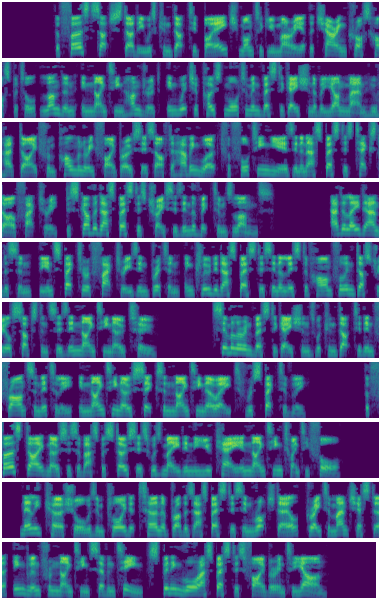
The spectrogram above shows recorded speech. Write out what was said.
The first such study was conducted by H. Montague Murray at the Charing Cross Hospital, London, in 1900, in which a post-mortem investigation of a young man who had died from pulmonary fibrosis after having worked for 14 years in an asbestos textile factory, discovered asbestos traces in the victim's lungs. Adelaide Anderson, the inspector of factories in Britain, included asbestos in a list of harmful industrial substances in 1902. Similar investigations were conducted in France and Italy, in 1906 and 1908, respectively. The first diagnosis of asbestosis was made in the UK in 1924. Nellie Kershaw was employed at Turner Brothers Asbestos in Rochdale, Greater Manchester, England from 1917, spinning raw asbestos fibre into yarn.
